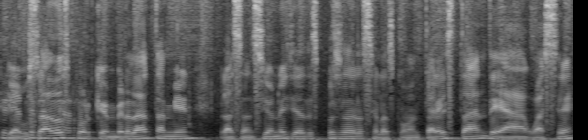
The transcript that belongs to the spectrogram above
y abusados porque en verdad también las sanciones ya después se las comentaré están de aguas ¿eh?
